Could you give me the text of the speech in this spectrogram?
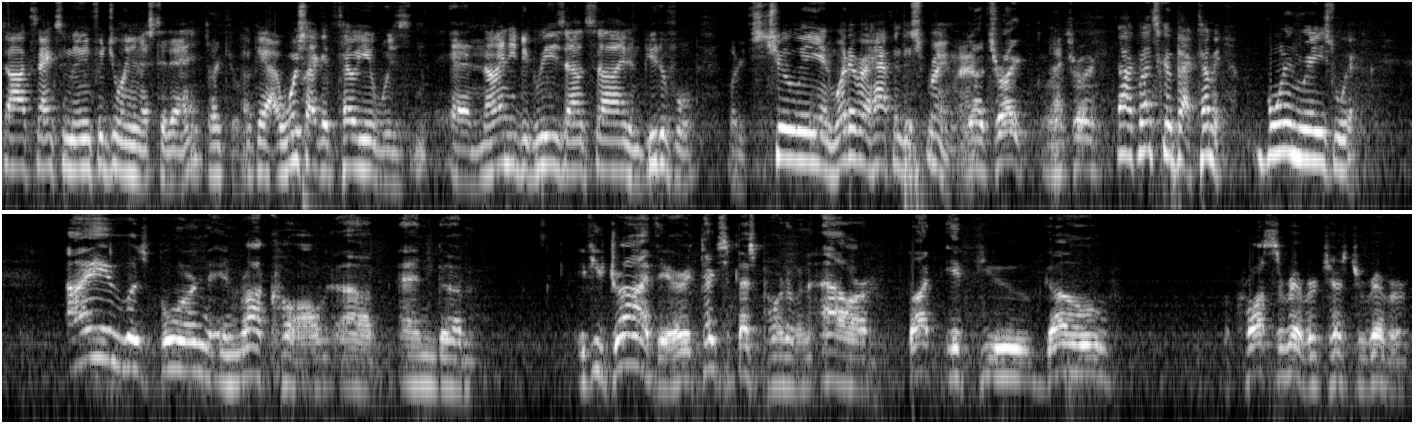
Doc, thanks a million for joining us today. Thank you. Okay, I wish I could tell you it was uh, 90 degrees outside and beautiful, but it's chilly and whatever happened to spring, right? That's right. That's right. Doc, let's go back. Tell me, born and raised where? I was born in Rock Hall, uh, and um, if you drive there, it takes the best part of an hour. But if you go across the river, Chester River,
